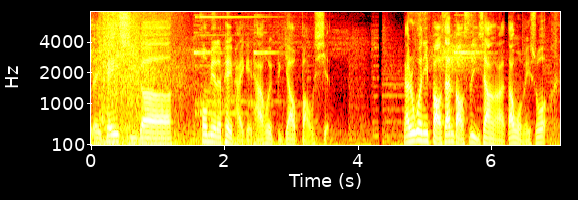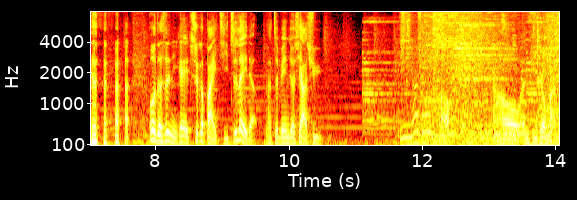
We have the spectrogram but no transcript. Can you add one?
所以可以洗个后面的配牌给他，会比较保险。那如果你保三保四以上啊，当我没说，或者是你可以吃个百级之类的，那这边就下去。好，然后 NP 就满了。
